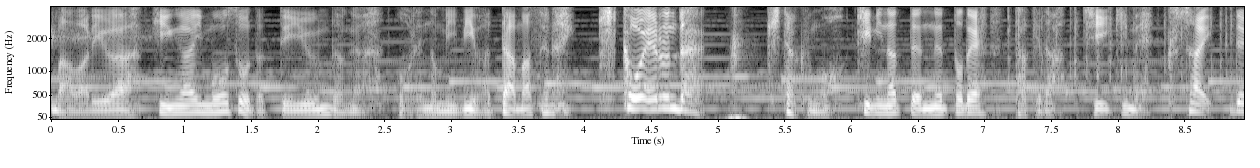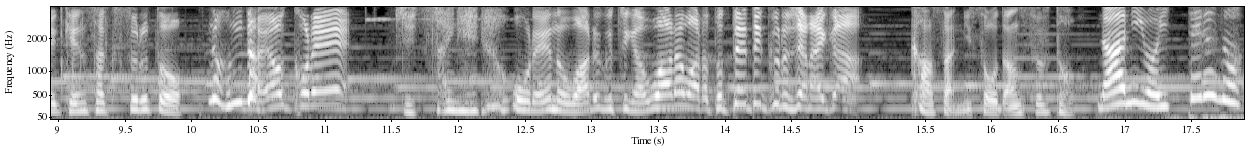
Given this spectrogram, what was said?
周りは被害妄想だって言うんだが俺の耳は騙せない。聞こえるんだ。帰宅も気になってネットで「武田地域名臭い」で検索するとなんだよこれ！実際に俺への悪口がわらわらと出てくるじゃないか。母さんに相談すると。何を言ってるの？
